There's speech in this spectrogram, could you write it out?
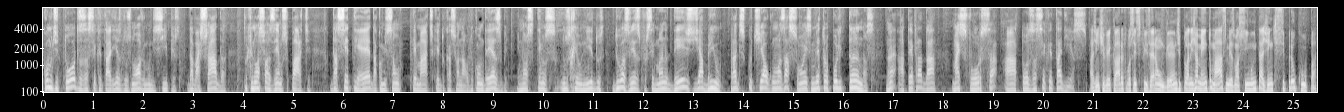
como de todas as secretarias dos nove municípios da Baixada, porque nós fazemos parte da CTE, da Comissão Temática Educacional do Condesb, e nós temos nos reunido duas vezes por semana desde abril para discutir algumas ações metropolitanas, né, até para dar mais força a todas as secretarias. A gente vê, claro, que vocês fizeram um grande planejamento, mas mesmo assim muita gente se preocupa.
